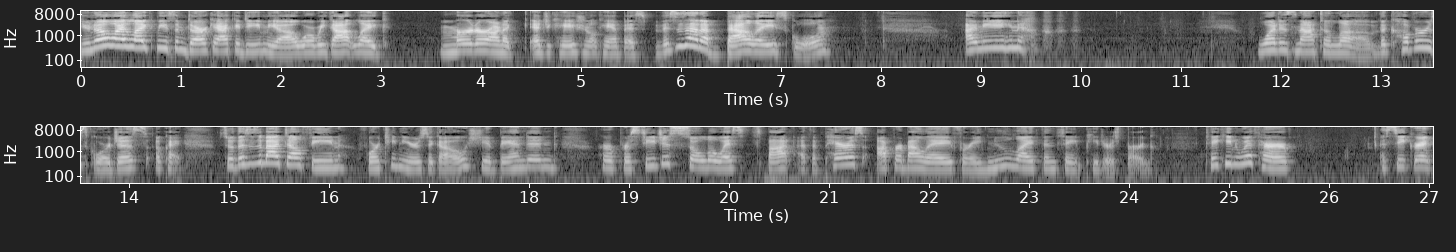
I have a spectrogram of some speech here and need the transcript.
you know, I like me some dark academia where we got like murder on an educational campus. This is at a ballet school. I mean, what is not to love? The cover is gorgeous. Okay, so this is about Delphine. 14 years ago, she abandoned her prestigious soloist spot at the Paris Opera Ballet for a new life in St. Petersburg, taking with her a secret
